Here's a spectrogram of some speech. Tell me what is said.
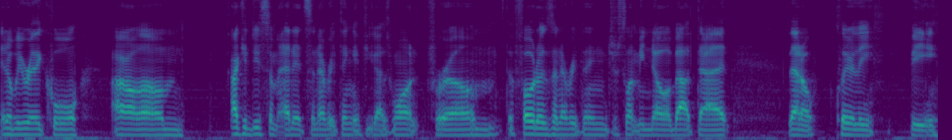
it'll be really cool. I'll um I could do some edits and everything if you guys want for um the photos and everything. Just let me know about that. That'll clearly be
